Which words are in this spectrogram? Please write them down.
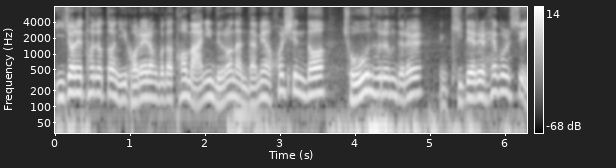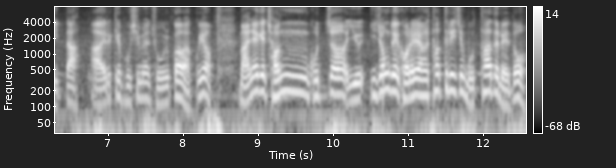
이전에 터졌던 이 거래량보다 더 많이 늘어난다면 훨씬 더 좋은 흐름들을 기대를 해볼 수 있다. 아, 이렇게 보시면 좋을 것 같고요. 만약에 전 고점 이, 이 정도의 거래량을 터트리지 못하더라도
